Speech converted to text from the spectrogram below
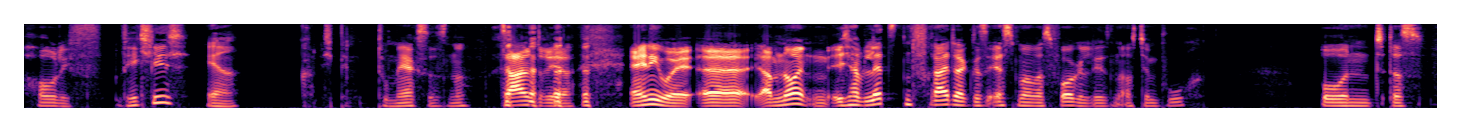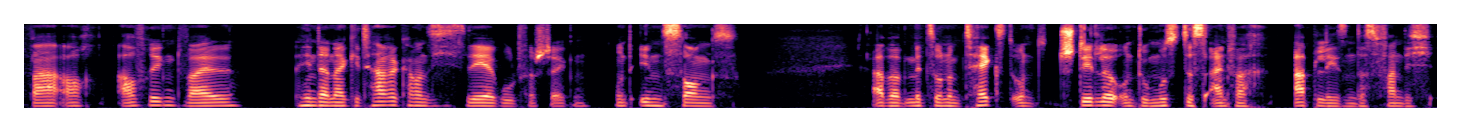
Holy, f wirklich? ja. Gott, ich bin, du merkst es, ne? Zahlendreher. anyway, äh, am 9. Ich habe letzten Freitag das erste Mal was vorgelesen aus dem Buch. Und das war auch aufregend, weil hinter einer Gitarre kann man sich sehr gut verstecken. Und in Songs. Aber mit so einem Text und Stille und du musst es einfach ablesen, das fand ich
